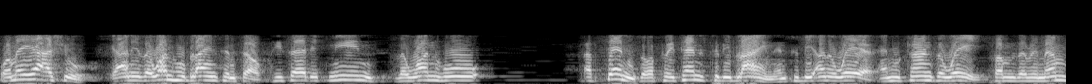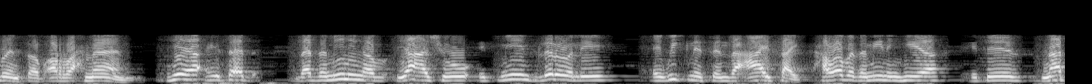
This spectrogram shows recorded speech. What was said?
وَمَن يَعْشُ Yani the one who blinds himself. He said it means the one who absents or pretends to be blind and to be unaware and who turns away from the remembrance of Ar-Rahman. Here he said that the meaning of Ya'ashu, it means literally a weakness in the eyesight. However, the meaning here, it is not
